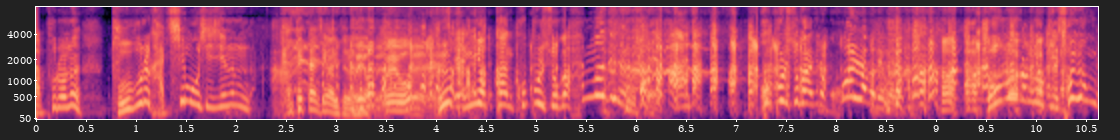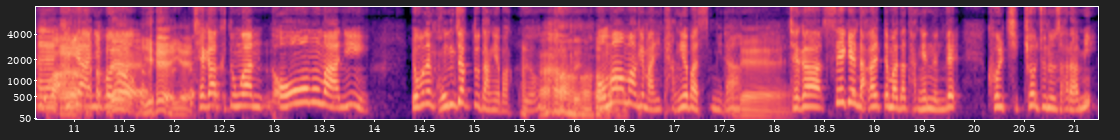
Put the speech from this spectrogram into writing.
앞으로는 두 분을 같이 모시지는 않겠다는 생각이 들어요. 왜요? 그 강력한 코뿔소가 한마디를 못해. 코뿔소가 아니라 코알라가 돼버려. 너무 강력해 네, 서영구가. 그게 아니고요. 네. 예, 예. 제가 그동안 너무 많이 이번엔 공작도 당해봤고요. 어마어마하게 많이 당해봤습니다. 네. 제가 세게 나갈 때마다 당했는데 그걸 지켜주는 사람이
